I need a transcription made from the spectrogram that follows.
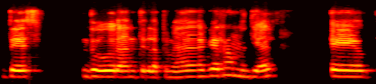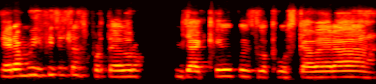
des- durante la Primera Guerra Mundial, eh, era muy difícil transportar oro, ya que pues, lo que buscaba era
